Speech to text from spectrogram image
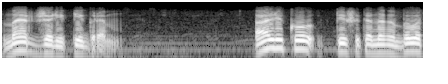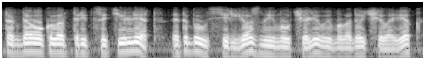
Мерджери Пигрэм. Алику, пишет она, было тогда около 30 лет. Это был серьезный и молчаливый молодой человек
